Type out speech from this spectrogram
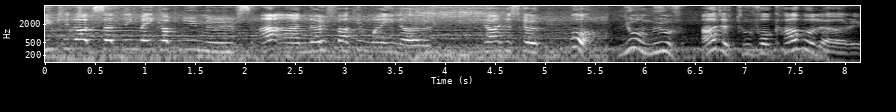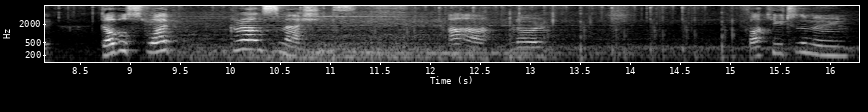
You cannot suddenly make up new moves. Uh-uh, no fucking way, no. You can't just go, oh, new move added to vocabulary. Double swipe, ground smashes. Uh-uh, no. Fuck you to the moon.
